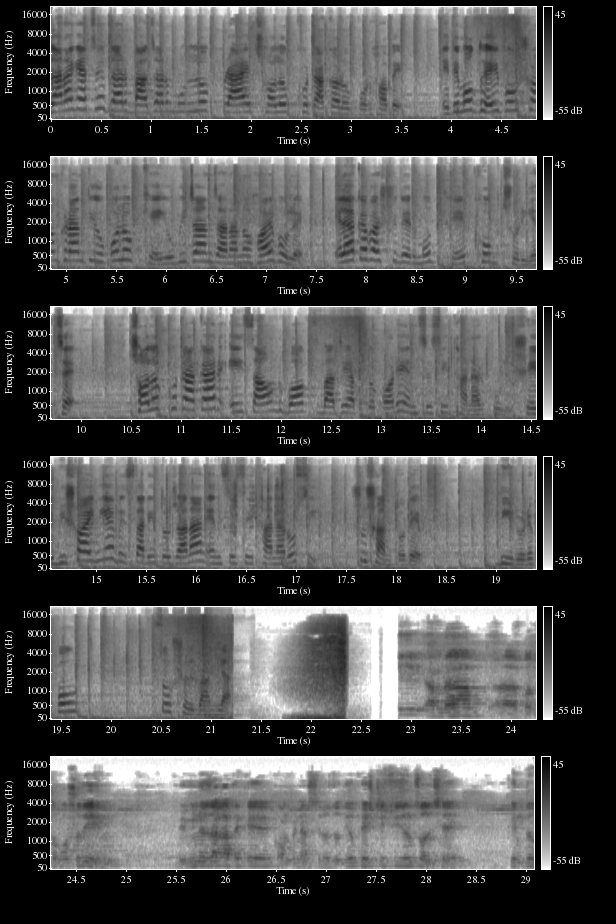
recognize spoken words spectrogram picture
জানা গেছে, যার বাজার মূল্য প্রায় ছ লক্ষ টাকার ওপর হবে। ইতিমধ্যেই পৌষ সংক্রান্তি উপলক্ষে অভিযান জানানো হয় বলে এলাকাবাসীদের মধ্যে ক্ষোভ ছড়িয়েছে। ছ লক্ষ টাকার এই সাউন্ড বক্স বাজেয়াপ্ত করে এনসিসি থানার পুলিশ। এই বিষয় নিয়ে বিস্তারিত জানান এনসিসি থানার OC Sushanta Deb. Bureau report, social Bangla. আমরা গত পরশুদিন বিভিন্ন জায়গা থেকে কমপ্লেন আসছিল। যদিও ফেস্টিভ সিজন চলছে, কিন্তু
